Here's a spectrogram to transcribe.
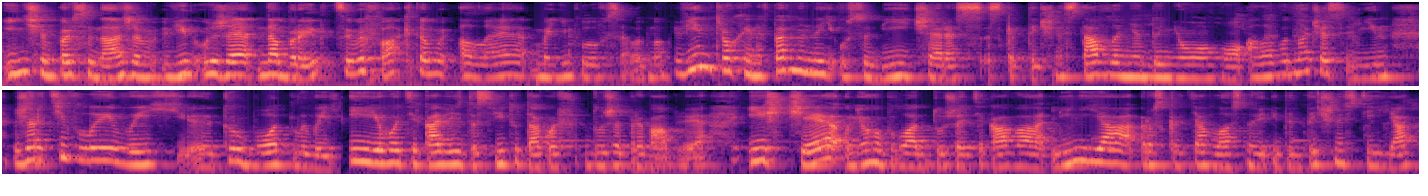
іншим персонажам він уже набрид цими фактами, але мені було все одно. Він трохи невпевнений у собі через скептичне ставлення до нього, але водночас він жартівливий, е, турботливий, і його цікавість до світу так також дуже приваблює. І ще у нього була дуже цікава лінія розкриття власної ідентичності як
